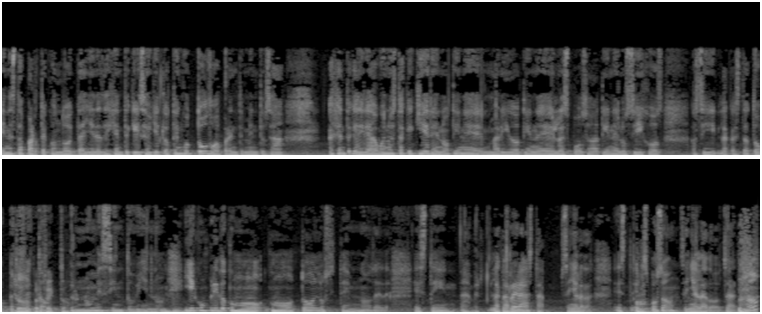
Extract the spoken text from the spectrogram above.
en esta parte cuando hay talleres de gente que dice, oye, lo tengo todo aparentemente. O sea, hay gente que diría, bueno, ¿esta qué quiere? ¿No? Tiene el marido, tiene la esposa, tiene los hijos, así, la casita, todo perfecto. Todo perfecto. Pero no me siento bien, ¿no? Y he cumplido como, como todos los sistemas, ¿no? De, este, a ver, la carrera está señalada, este, el esposo señalado, o sea, ¿no?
